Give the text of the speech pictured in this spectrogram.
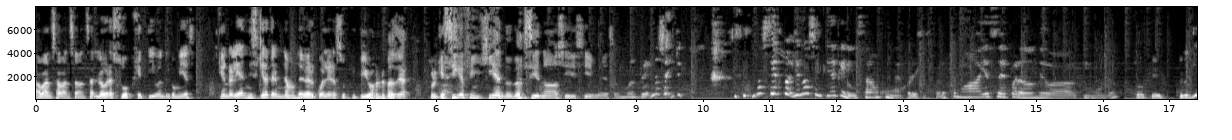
avanza, avanza, avanza, logra su objetivo, entre comillas, que en realidad ni siquiera terminamos de ver cuál era su objetivo, ¿no? O sea, porque sigue fingiendo, ¿no? Sí, no, sí, sí, voy a ser un buen Pero No sé, yo, no siento, yo no sentía que necesitaba un final por esa historia. Es como, ah, ya sé para dónde va Killmonger. Como que, Pero yo,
